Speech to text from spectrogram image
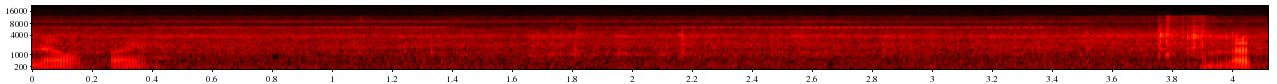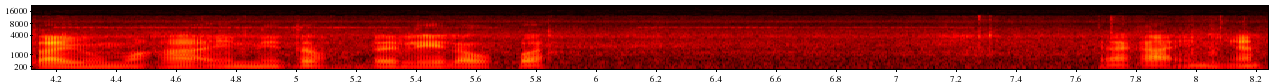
Hilaw pa eh. Wala tayong makain nito dahil hilaw pa. Kinakain yan.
